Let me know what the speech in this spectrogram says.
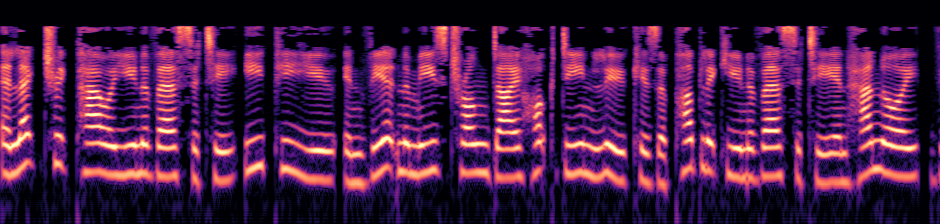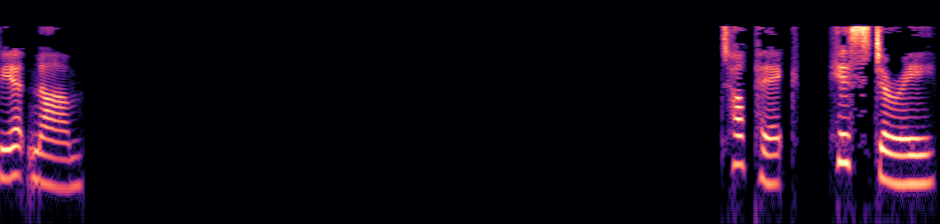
Electric Power University in Vietnamese Trong Dai Hoc Dien Luc is a public university in Hanoi, Vietnam. History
